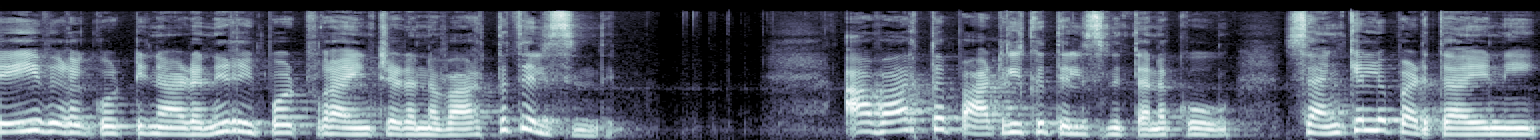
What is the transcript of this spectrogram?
చేయి విరగొట్టినాడని రిపోర్ట్ వ్రాయించాడన్న వార్త తెలిసింది. ఆ వార్త పాటలకు తెలిసిన తనకు సంఖ్యలు పడతాయని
